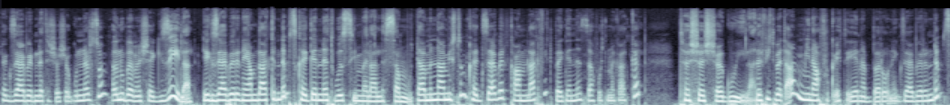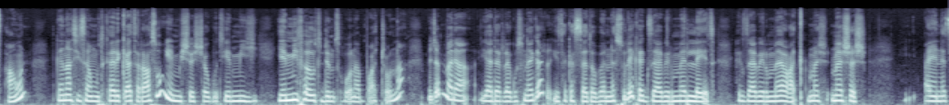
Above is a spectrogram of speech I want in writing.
ከእግዚአብሔር እንደተሸሸጉ እነርሱም ቀኑ በመሸ ጊዜ ይላል የእግዚአብሔርን የአምላክን ድምፅ ከገነት ውስጥ ሲመላለስ ሰሙት። አዳምና ሚስቱም ከእግዚአብሔር ከአምላክ ፊት በገነት ዛፎች መካከል ተሸሸጉ ይላል። በፊት በጣም የሚናፍቁ የነበረውን የእግዚአብሔርን ድምፅ አሁን ገና ሲሰሙት ከርቀት ራሱ የሚሸሸጉት የሚፈሩት ድምፅ ሆነባቸው። እና መጀመሪያ ያደረጉት ነገር የተከሰተው በእነሱ ላይ ከእግዚአብሔር መለየት ከእግዚአብሔር መራቅ መሸሽ አይነት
